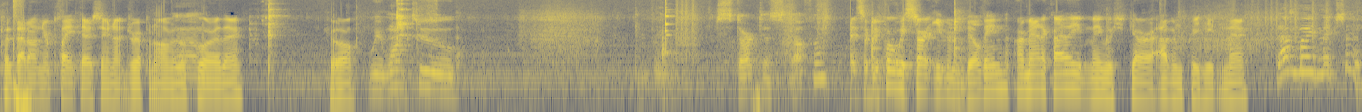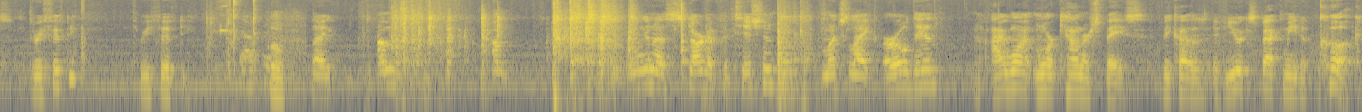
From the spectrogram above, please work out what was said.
put that on your plate there so you're not dripping all over the Um, floor there. Cool. We want to start to stuff them? So before we start even building our manicotti, maybe we should get our oven preheating there. That might make sense. 350? 350. Boom. Hmm. Like, I'm, I'm, I'm gonna start a petition, much like Earl did. I want more counter space because if you expect me to cook,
